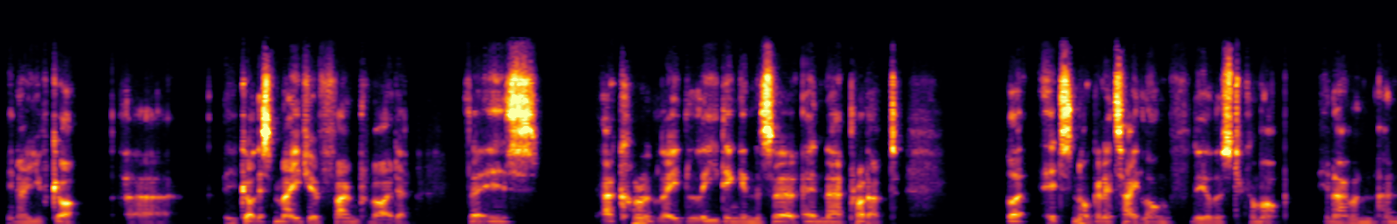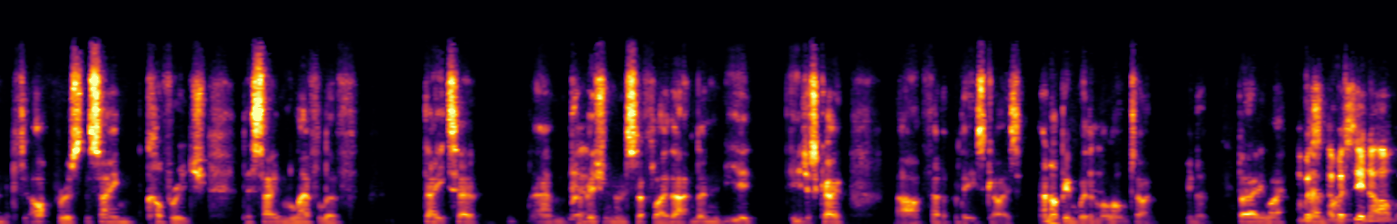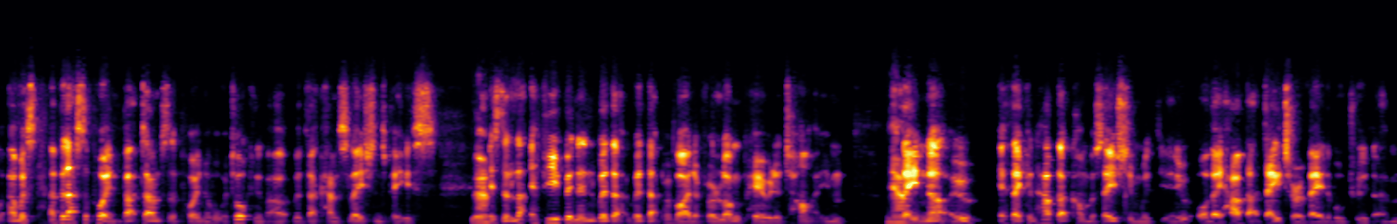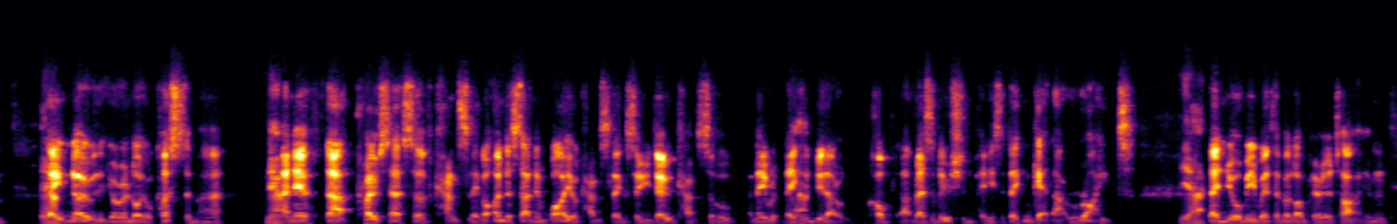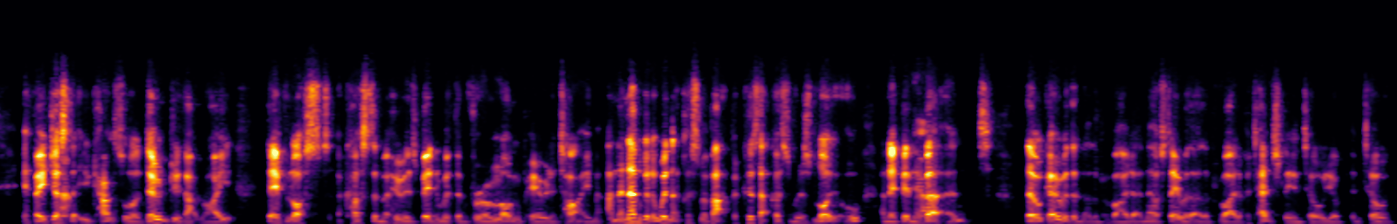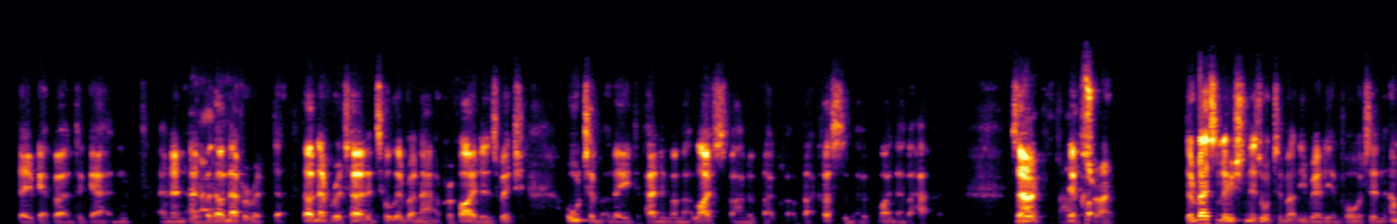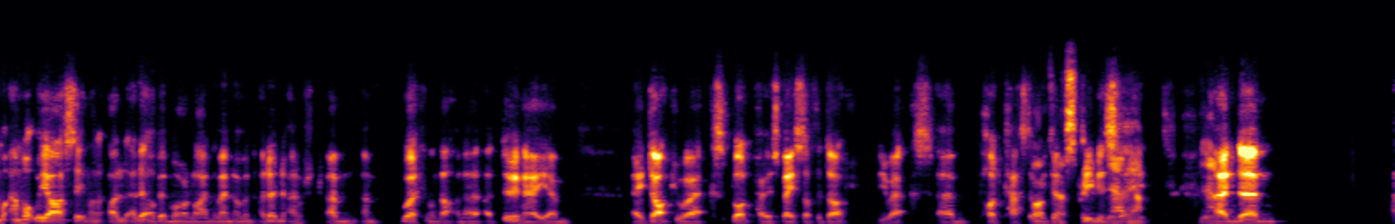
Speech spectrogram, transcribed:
you know you've got uh, you've got this major phone provider that is uh, currently leading in the ser- in their product, but it's not going to take long for the others to come up, you know, and and offer us the same coverage, the same level of data um, Yeah. provision and stuff like that, and then you you just go, oh, I'm fed up with these guys, and I've been with them a long time, you know. But anyway, And we're, never and we're seeing it, aren't we? And we're, but that's the point. Back down to the point of what we're talking about with that cancellations piece. Yeah. Is the if you've been in with that with that provider for a long period of time, Yeah. they know if they can have that conversation with you or they have that data available to them, Yeah. they know that you're a loyal customer. Yeah. And if that process of cancelling or understanding why you're cancelling so you don't cancel, and they they Yeah. can do that that resolution piece, if they can get that right, yeah, then you'll be with them a long period of time. If they just let you cancel or don't do that right, they've lost a customer who has been with them for a long period of time, and they're never going to win that customer back because that customer is loyal and they've been burnt. They'll go with another provider and they'll stay with that other provider potentially until you're until they get burnt again, and then and, Yeah, but they'll yeah. never re- they'll never return until they run out of providers, which ultimately, depending on that lifespan of that of that customer, might never happen. So no, that's co- right. the resolution is ultimately really important and, and what we are seeing on, on a little bit more online at the moment I'm, i don't know I'm, I'm, I'm working on that on a, a- doing a um a dark ux blog post based off the dark ux um podcast that we did previously Yeah, yeah. And um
